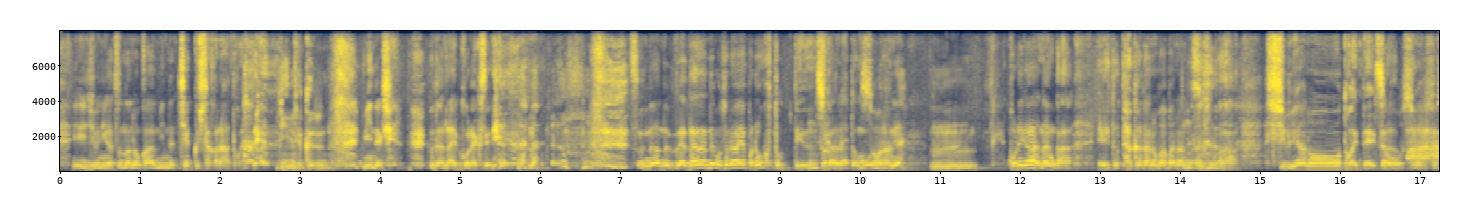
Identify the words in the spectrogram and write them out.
「12月7日みんなチェックしたから」とか言って。みんな来るんだ。みんな来て普段ライブ来ないくせに。それなんだ。だだでもそれはやっぱロフトっていう力だと思うんだよね。そうだね。うん。これがなんか、えーと「高田の馬場なんです」とか「渋谷の」とか言って言ったらそうそうそう。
